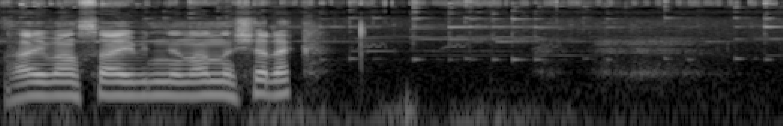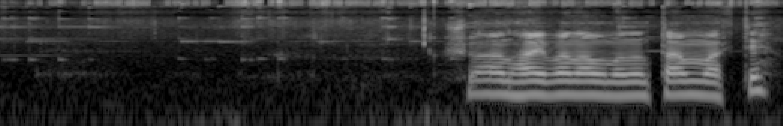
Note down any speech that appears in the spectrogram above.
hayvan sahibinden anlaşarak şu an hayvan almanın tam vakti.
